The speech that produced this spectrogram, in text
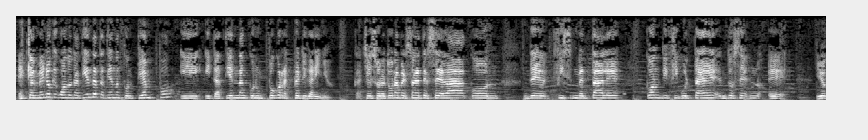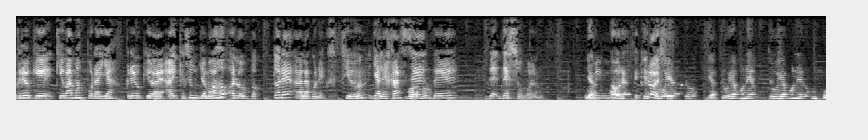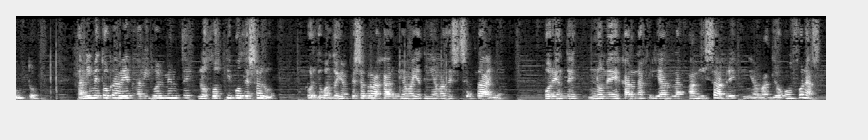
es que al menos que cuando te atiendan, te atiendan con tiempo y, y te atiendan con un poco de respeto y cariño. ¿Cachai? Sobre todo una persona de tercera edad, con déficits mentales, con dificultades. Entonces, eh, yo creo que, que va más por allá. Creo que hay que hacer un llamado a los doctores a la conexión y alejarse de, de, de eso, weón. Ya, Mi- ahora es que te voy, a, ya, te voy a poner, te voy a poner un punto. A mí me toca ver habitualmente los dos tipos de salud, porque cuando yo empecé a trabajar, mi mamá ya tenía más de 60 años, por ende, no me dejaron afiliarla a mi SAPRE y mi mamá quedó con FONASA.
